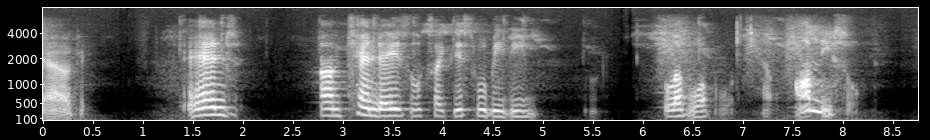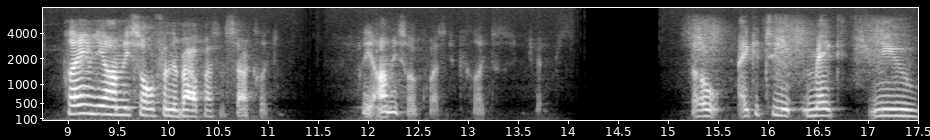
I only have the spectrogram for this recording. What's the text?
Yeah, okay. And um, 10 days, looks like this will be the level up. Now, Omni Sword. Claim the Omni Sword from the Battle Pass and start collecting. The Omni Sword quest to collect chips. So, I get to make new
